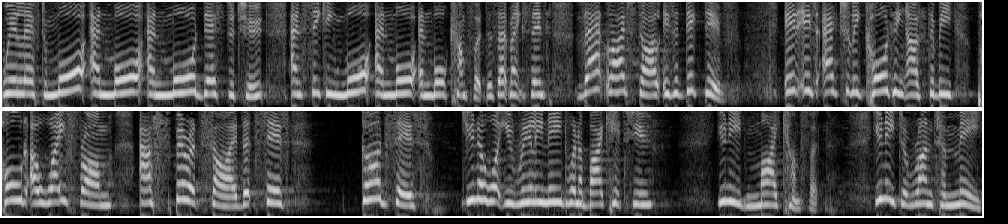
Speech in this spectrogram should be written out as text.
we're left more and more and more destitute and seeking more and more and more comfort. Does that make sense? That lifestyle is addictive. It is actually causing us to be pulled away from our spirit side that says, God says, you know what you really need when a bike hits you? You need my comfort. You need to run to me.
